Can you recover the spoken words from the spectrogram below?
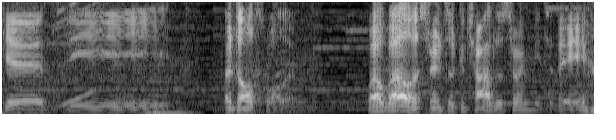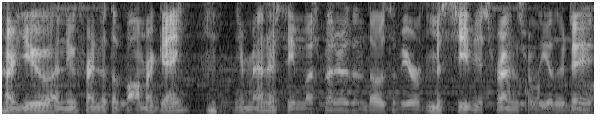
get the adult wallet. Well, well, a strange-looking child has joined me today. Are you a new friend of the Bomber Gang? your manners seem much better than those of your mischievous friends from the other day.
